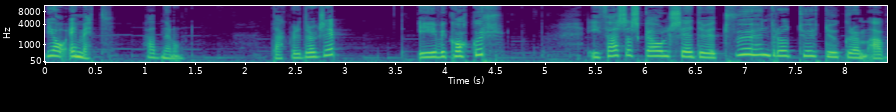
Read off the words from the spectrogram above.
Já, einmitt. Þannig er hún. Takk fyrir drögsi. Yfir kokkur. Í þessa skál setjum við 220 gram af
